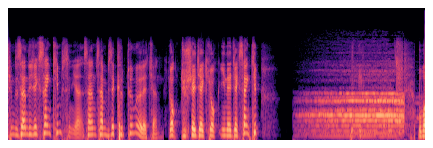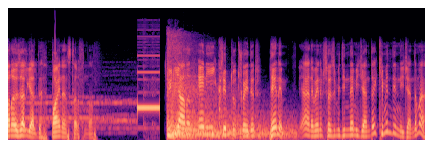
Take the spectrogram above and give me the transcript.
Şimdi sen diyeceksin sen kimsin ya? Sen sen bize kripto mu öğreteceksin? Yok düşecek, yok inecek. Sen kim? Bu bana özel geldi Binance tarafından. Dünyanın en iyi kripto trader benim. Yani benim sözümü dinlemeyeceksin de kimin dinleyeceksin değil mi?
